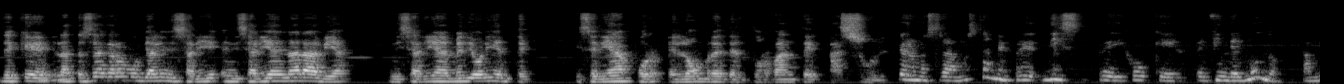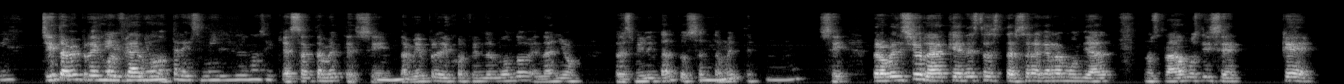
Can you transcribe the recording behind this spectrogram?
de que la tercera guerra mundial iniciaría, iniciaría en Arabia, iniciaría en Medio Oriente, y sería por el hombre del turbante azul. Pero Nostradamus también predijo que el, fin del mundo, también. Sí, también En predijo el el fin del año mundo. 3000, no sé qué. Exactamente, sí. También predijo el fin del mundo en año 3000 y tanto, exactamente. Sí, pero menciona que en esta tercera guerra mundial, Nostradamus dice que,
